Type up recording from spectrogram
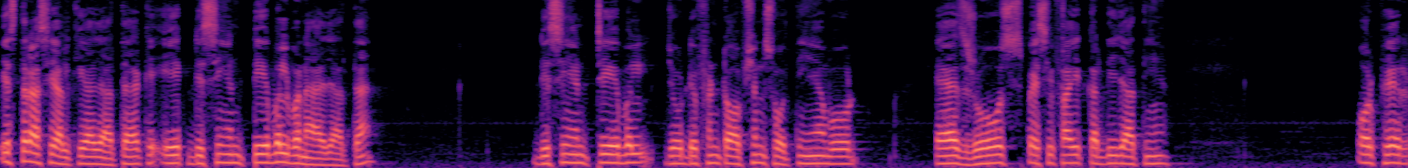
اس طرح سے حل کیا جاتا ہے کہ ایک ڈسیزن ٹیبل بنایا جاتا ہے۔ ڈسیزن ٹیبل جو ڈفرنٹ آپشنس ہوتی ہیں، وہ ایز روز اسپیسیفائی کر دی جاتی ہیں۔ اور پھر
